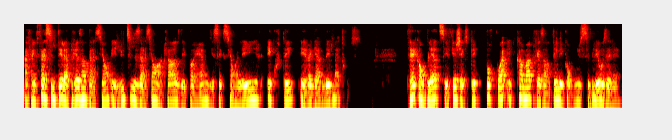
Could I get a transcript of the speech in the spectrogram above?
afin de faciliter la présentation et l'utilisation en classe des poèmes des sections lire, écouter et regarder de la trousse. Très complète, ces fiches expliquent pourquoi et comment présenter les contenus ciblés aux élèves.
